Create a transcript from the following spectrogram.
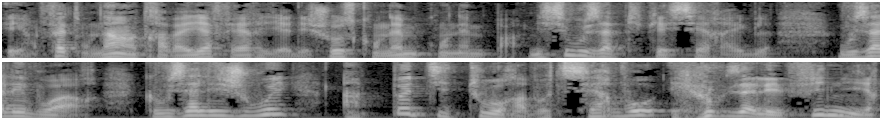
et en fait on a un travail à faire. Il y a des choses qu'on aime, qu'on n'aime pas. Mais si vous appliquez ces règles, vous allez voir que vous allez jouer un petit tour à votre cerveau et vous allez finir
